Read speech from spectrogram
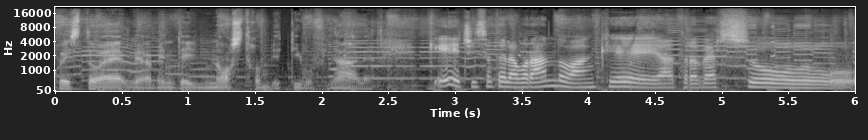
Questo è veramente il nostro obiettivo finale. Che ci state lavorando anche attraverso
